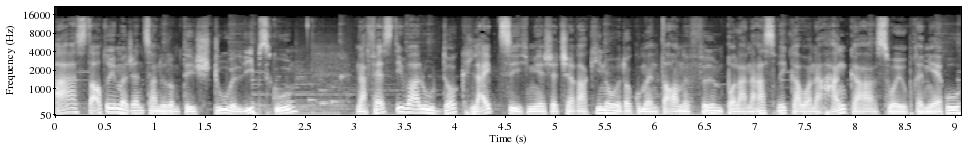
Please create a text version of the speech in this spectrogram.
a startujemy dżęca nudom tej tu w Lipsku. Na festiwalu Dok Leipzig mieše wczera kinowy dokumentarny film pola nas Rika Wona Hanka swoją premieru,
